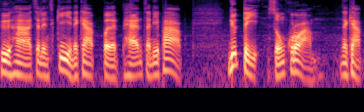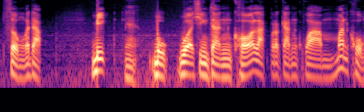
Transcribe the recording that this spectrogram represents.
คือฮาเซเลนสกี้นะครับ เปิดแผนสันติภาพ ยุติสงครามนะครับ ส่งระดับ บิ๊กนะบุกวอชิงตันขอหลักประกันความมั่นคง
